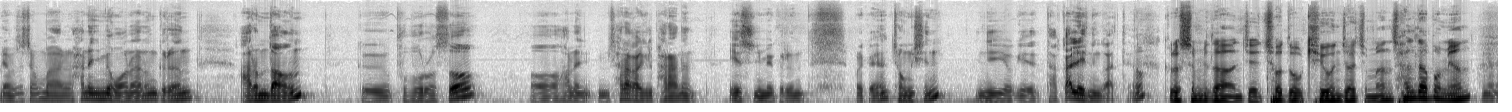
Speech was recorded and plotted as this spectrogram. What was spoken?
이러면서 정말 하느님이 원하는 그런 아름다운 그 부부로서 어, 하나님 살아가길 바라는 예수님의 그런 뭐랄까요 정신 이 여기에 다 깔려 있는 것 같아요. 그렇습니다. 이제 저도 기혼자지만 살다 보면 네.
